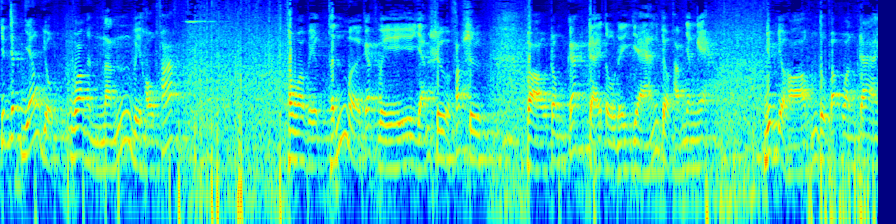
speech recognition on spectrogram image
chính sách giáo dục qua hình ảnh vị hộ pháp. Thông qua việc thỉnh mời các vị giảng sư và pháp sư vào trong các trại tù để giảng cho phạm nhân nghe giúp cho họ cũng tu bắt quan trai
